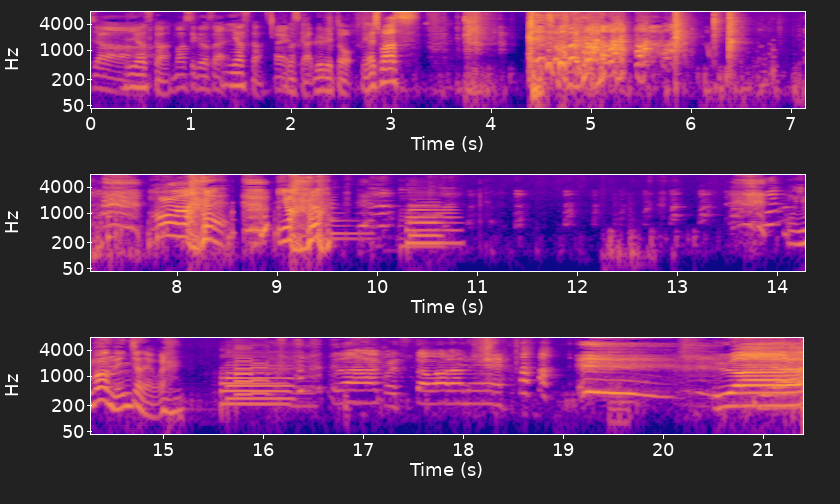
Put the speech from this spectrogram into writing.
じゃあいきますか？回してください。言いますか？い。きますか、ルーレット、お願いします。もう今。もう今のでいいんじゃないこれうわーこれ伝わらねうわ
